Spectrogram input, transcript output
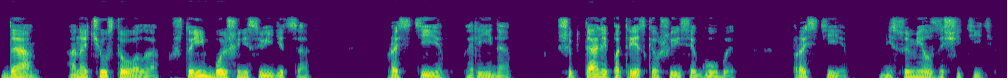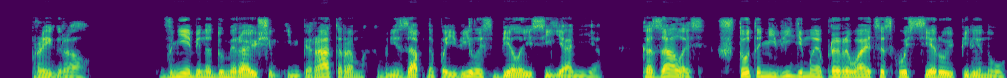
Да, она чувствовала, что им больше не свидится. «Прости, Рина», — шептали потрескавшиеся губы. «Прости, не сумел защитить. Проиграл. В небе над умирающим императором внезапно появилось белое сияние. Казалось, что-то невидимое прорывается сквозь серую пелену.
